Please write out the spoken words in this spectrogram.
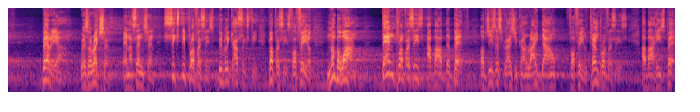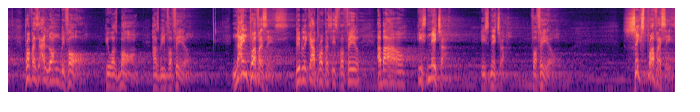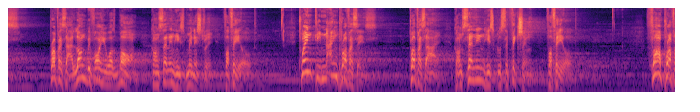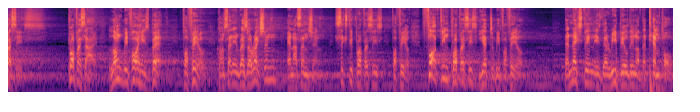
burial, resurrection, and ascension. 60 prophecies, biblical 60 prophecies fulfilled. Number one, 10 prophecies about the birth of Jesus Christ you can write down, fulfilled. 10 prophecies about his birth. Prophesied long before he was born has been fulfilled. Nine prophecies, biblical prophecies fulfilled about his nature. His nature fulfilled. Six prophecies prophesied long before he was born concerning his ministry fulfilled. 29 prophecies prophesied concerning his crucifixion fulfilled. Four prophecies prophesied long before his birth fulfilled concerning resurrection and ascension. 60 prophecies fulfilled. 14 prophecies yet to be fulfilled. The next thing is the rebuilding of the temple.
